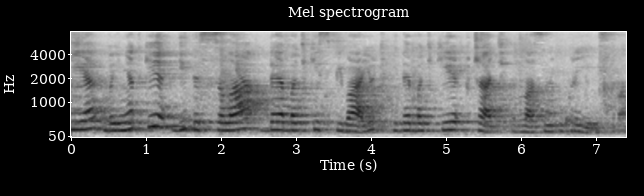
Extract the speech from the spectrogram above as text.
є винятки, діти з села, де батьки співають і де батьки вчать власне українства.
